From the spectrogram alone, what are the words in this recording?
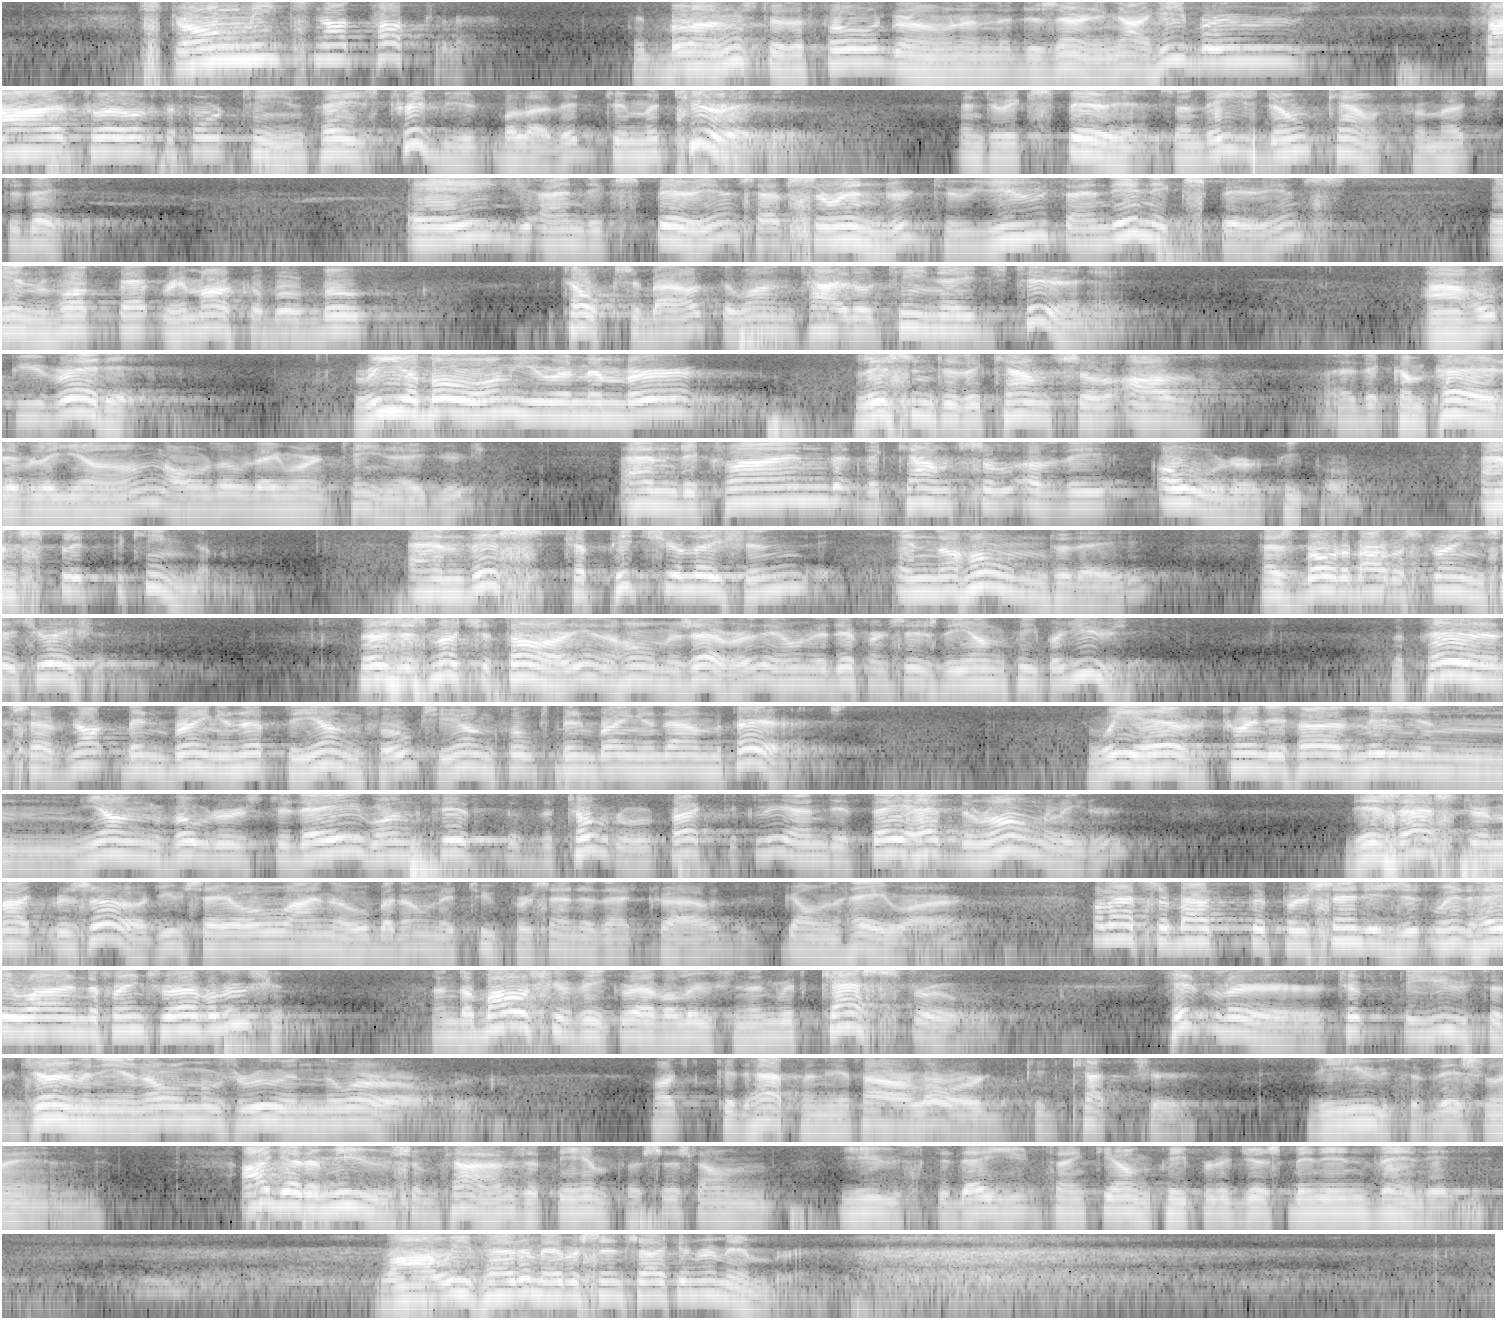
Strong meat's not popular. It belongs to the full grown and the discerning. Now, Hebrews 5 12 to 14 pays tribute, beloved, to maturity and to experience, and these don't count for much today. Age and experience have surrendered to youth and inexperience in what that remarkable book talks about, the one titled Teenage Tyranny. I hope you've read it. Rehoboam, you remember, listened to the counsel of uh, the comparatively young, although they weren't teenagers and declined the counsel of the older people and split the kingdom. And this capitulation in the home today has brought about a strange situation. There's as much authority in the home as ever. The only difference is the young people use it. The parents have not been bringing up the young folks. The young folks been bringing down the parents. We have 25 million young voters today, one fifth of the total practically, and if they had the wrong leader, disaster might result. You say, oh, I know, but only 2% of that crowd has gone haywire. Well, that's about the percentage that went haywire in the French Revolution and the Bolshevik Revolution, and with Castro. Hitler took the youth of Germany and almost ruined the world what could happen if our Lord could capture the youth of this land. I get amused sometimes at the emphasis on youth today. You'd think young people had just been invented. Why, we've had them ever since I can remember.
